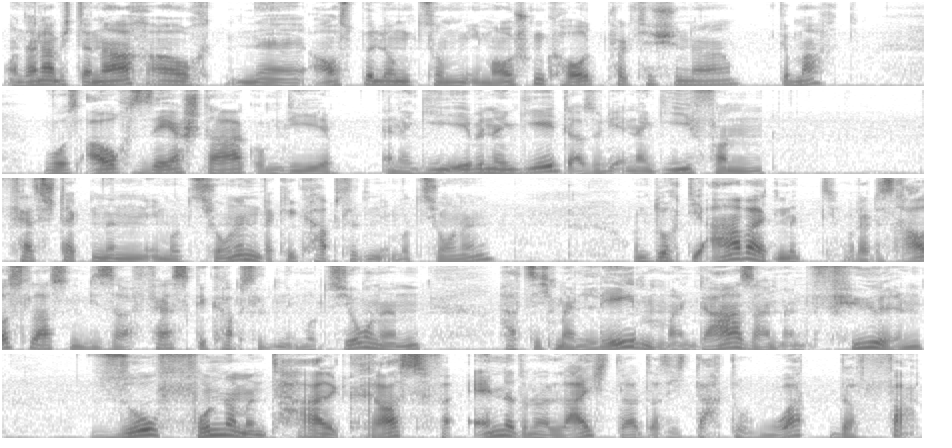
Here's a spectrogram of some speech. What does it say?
Und dann habe ich danach auch eine Ausbildung zum Emotion Code Practitioner gemacht, wo es auch sehr stark um die Energieebene geht, also die Energie von feststeckenden Emotionen, weggekapselten Emotionen. Und durch die Arbeit mit oder das Rauslassen dieser festgekapselten Emotionen hat sich mein Leben, mein Dasein, mein Fühlen so fundamental krass verändert und erleichtert, dass ich dachte, what the fuck?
